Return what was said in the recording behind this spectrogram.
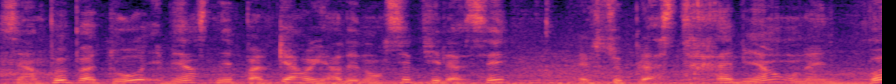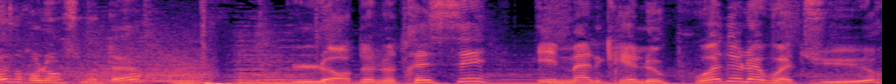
c'est un peu pâteau, eh bien ce n'est pas le cas. Regardez dans ces petits lacets, elle se place très bien, on a une bonne relance moteur. Lors de notre essai, et malgré le poids de la voiture,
